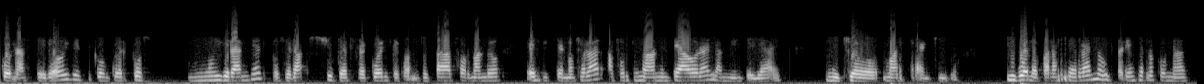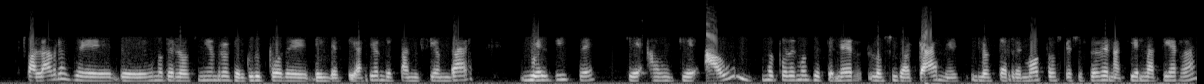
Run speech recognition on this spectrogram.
con asteroides y con cuerpos muy grandes, pues era súper frecuente cuando se estaba formando el sistema solar. Afortunadamente ahora el ambiente ya es mucho más tranquilo. Y bueno, para cerrar me gustaría hacerlo con unas palabras de, de uno de los miembros del grupo de, de investigación de esta misión DAR, y él dice que aunque aún no podemos detener los huracanes y los terremotos que suceden aquí en la Tierra,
